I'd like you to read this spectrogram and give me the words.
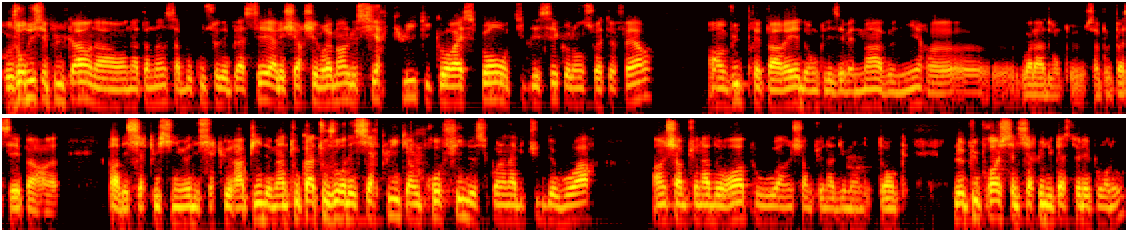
Aujourd'hui, c'est plus le cas. On a, on a, tendance à beaucoup se déplacer, aller chercher vraiment le circuit qui correspond au type d'essai que l'on souhaite faire en vue de préparer donc les événements à venir. Euh, voilà, donc euh, ça peut passer par, euh, par des circuits sinueux, des circuits rapides, mais en tout cas toujours des circuits qui ont le profil de ce qu'on a l'habitude de voir en championnat d'Europe ou en championnat du monde. Donc le plus proche, c'est le circuit du Castellet pour nous.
